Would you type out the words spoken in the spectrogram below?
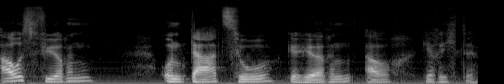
ausführen und dazu gehören auch Gerichte.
